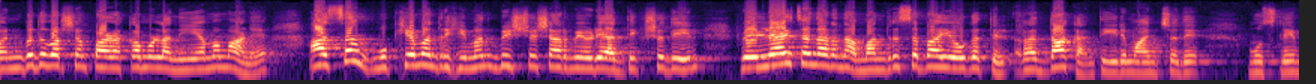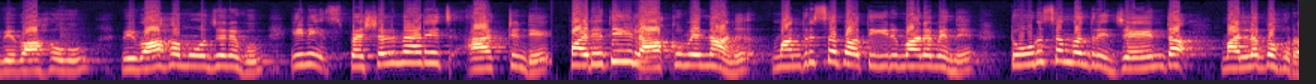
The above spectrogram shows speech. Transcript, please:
ഒൻപത് വർഷം പഴക്കമുള്ള നിയമമാണ് അസം മുഖ്യമന്ത്രി ഹിമന്ത് ബിശ്വ ശർമ്മയുടെ അധ്യക്ഷതയിൽ വെള്ളിയാഴ്ച നടന്ന മന്ത്രിസഭാ യോഗത്തിൽ റദ്ദാക്കാൻ തീരുമാനിച്ചത്. മുസ്ലിം വിവാഹവും വിവാഹമോചനവും ഇനി സ്പെഷ്യൽ മാരേജ് ആക്ടിന്റെ പരിധിയിലാക്കുമെന്നാണ് മന്ത്രിസഭാ തീരുമാനമെന്ന് ടൂറിസം മന്ത്രി ജയന്ത മല്ലബഹുറ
